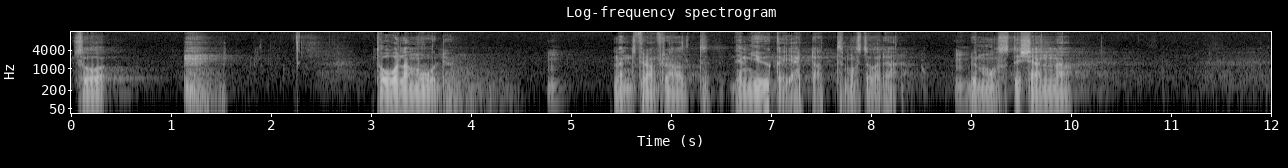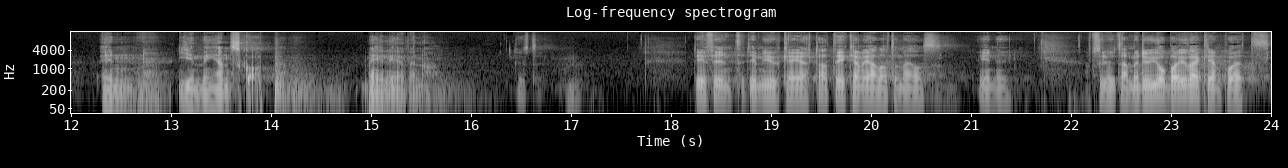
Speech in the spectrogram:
Så tålamod. Mm. Men framförallt det mjuka hjärtat måste vara där. Du måste känna en gemenskap med eleverna. Just det. Det är fint, det mjuka hjärtat, det kan vi alla ta med oss in i. Absolut, ja, men du jobbar ju verkligen på ett...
